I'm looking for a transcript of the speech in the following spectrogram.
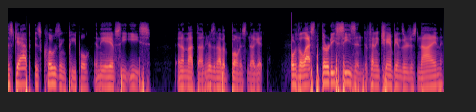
This gap is closing, people, in the AFC East. And I'm not done. Here's another bonus nugget. Over the last 30 season, defending champions are just 9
